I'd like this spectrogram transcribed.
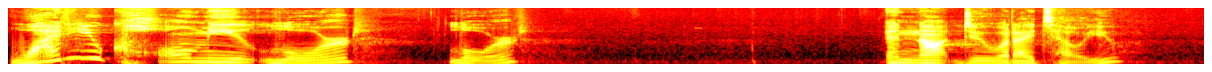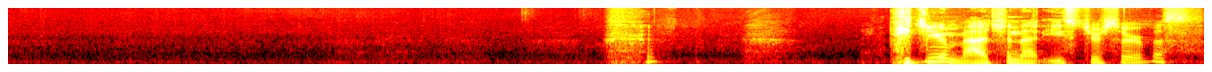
Why do you call me Lord, Lord? and not do what I tell you? Could you imagine that Easter service?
